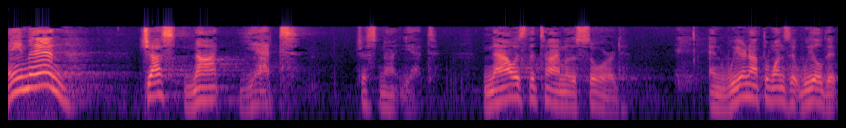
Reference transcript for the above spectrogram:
Amen. Just not yet. Just not yet. Now is the time of the sword. And we're not the ones that wield it,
